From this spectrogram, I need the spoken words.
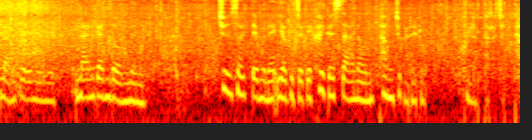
남자의 눈이 난간도 없는 준설 때문에 여기저기 흙을 쌓아놓은 방죽 아래로 굴러떨어졌다.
